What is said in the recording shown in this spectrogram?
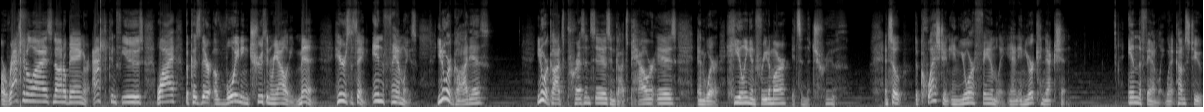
or rationalize not obeying or act confused. Why? Because they're avoiding truth and reality. Men, here's the thing in families, you know where God is? You know where God's presence is and God's power is and where healing and freedom are? It's in the truth. And so the question in your family and in your connection in the family when it comes to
